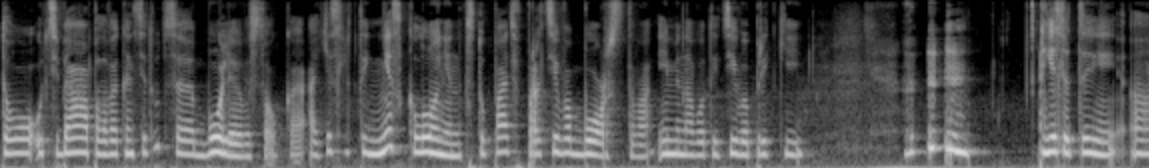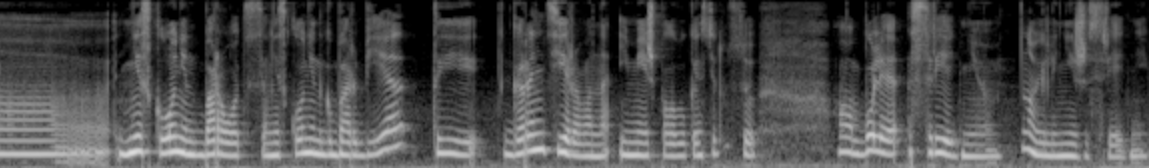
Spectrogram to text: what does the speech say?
то у тебя половая конституция более высокая. А если ты не склонен вступать в противоборство, именно вот идти вопреки, если ты э, не склонен бороться, не склонен к борьбе, ты гарантированно имеешь половую конституцию э, более среднюю, ну или ниже средней.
